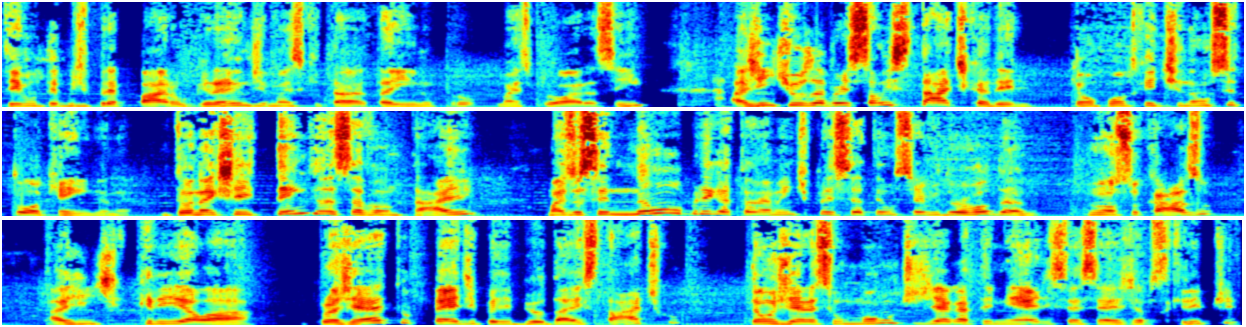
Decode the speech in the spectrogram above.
Teve um tempo de preparo grande, mas que tá, tá indo pro, mais pro ar, assim. A gente usa a versão estática dele, que é um ponto que a gente não citou aqui ainda, né? Então o Next tem toda essa vantagem, mas você não obrigatoriamente precisa ter um servidor rodando. No nosso caso, a gente cria lá o projeto, pede para ele buildar estático, então gera-se um monte de HTML, CSS, JavaScript.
